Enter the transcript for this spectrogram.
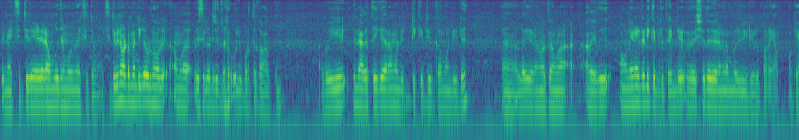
പിന്നെ എക്സിറ്റ് ഒരു ഏഴര ഒമ്പതിന് മുകളിൽ നിന്ന് എക്സിറ്റ് ആകും എക്സിറ്റ് പിന്നെ ഓട്ടോമാറ്റിക് അവിടുന്ന് പോലെ നമ്മളെ വിസിലടിച്ചിട്ട് ഒലി പുറത്തൊക്കെ ആക്കും. അപ്പോൾ ഈ ഇതിൻ്റെ അകത്തേക്ക് കയറാൻ വേണ്ടിയിട്ട് ടിക്കറ്റ് എടുക്കാൻ വേണ്ടിയിട്ട് ആ, ഉള്ള വിവരങ്ങളൊക്കെ നമ്മൾ അതായത് ഓൺലൈനായിട്ട് ടിക്കറ്റ് എടുക്കുക അതിൻ്റെ വിശദ വിവരങ്ങൾ നമ്മൾ വീഡിയോയിൽ പറയാം ഓക്കെ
